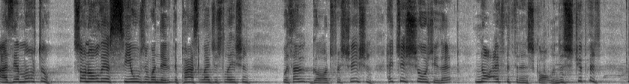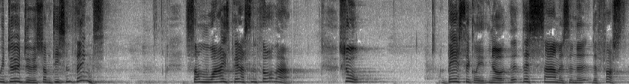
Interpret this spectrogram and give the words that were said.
as their motto. It's on all their seals and when they, they pass legislation without God, frustration. It just shows you that not everything in Scotland is stupid. We do do some decent things. Some wise person thought that. So, basically, you know, this psalmist in the, the first,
